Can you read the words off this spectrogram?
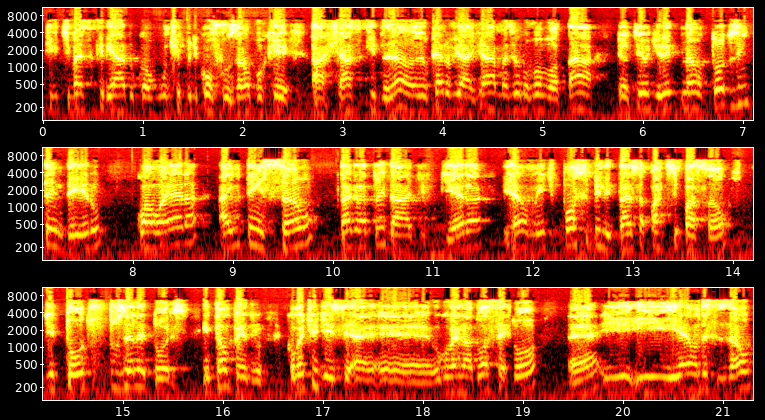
que tivesse criado algum tipo de confusão porque achasse que não, eu quero viajar, mas eu não vou votar, eu tenho direito. Não, todos entenderam qual era a intenção da gratuidade, que era realmente possibilitar essa participação de todos os eleitores. Então, Pedro, como eu te disse, é, é, o governador acertou né? E, e é uma decisão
